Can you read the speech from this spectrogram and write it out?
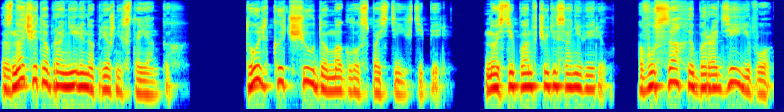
Значит, обронили на прежних стоянках. Только чудо могло спасти их теперь. Но Степан в чудеса не верил. В усах и бороде его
